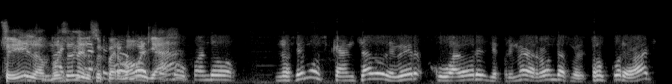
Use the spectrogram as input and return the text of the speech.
Sí, lo puso en el Super Bowl ya. Cuando, nos hemos cansado de ver jugadores de primera ronda, sobre todo corebacks,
